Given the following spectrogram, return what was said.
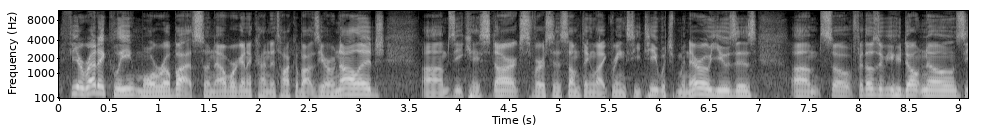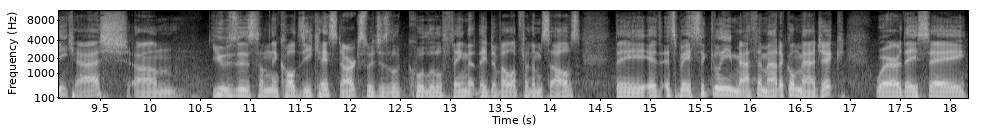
theoretically more robust. So now we're going to kind of talk about zero knowledge, um, ZK snarks versus something like RingCT, which Monero uses. Um, so for those of you who don't know, Zcash um, uses something called ZK snarks, which is a cool little thing that they developed for themselves. They, it, it's basically mathematical magic where they say,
